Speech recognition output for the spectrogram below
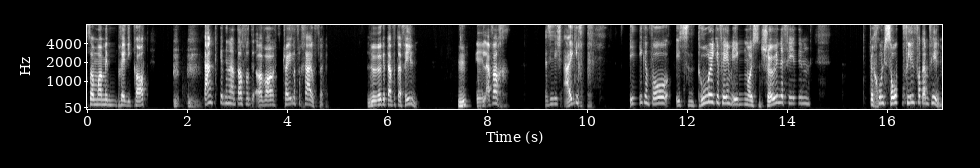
so mal mit dem Prädikat. Denkt ihr an das, was was die Trailer verkaufen? Schaut einfach den Film. Hm? Weil einfach, es ist eigentlich irgendwo ist es ein trauriger Film, irgendwo ist es ein schöner Film. Du bekommst so viel von dem Film.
